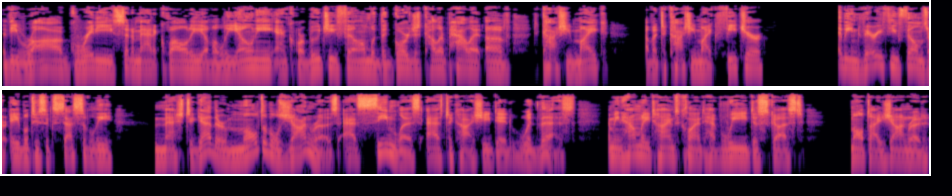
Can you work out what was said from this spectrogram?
the raw, gritty cinematic quality of a Leone and Corbucci film with the gorgeous color palette of Takashi Mike, of a Takashi Mike feature. I mean, very few films are able to successfully mesh together multiple genres as seamless as Takashi did with this. I mean, how many times, Clint, have we discussed multi-genred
